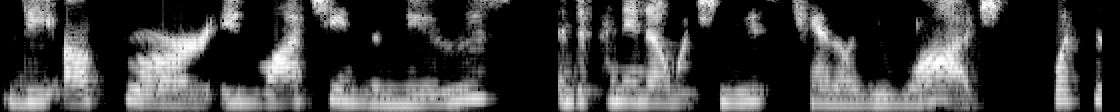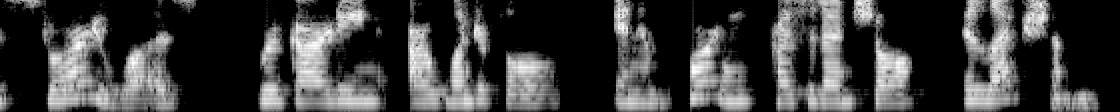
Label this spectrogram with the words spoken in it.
the uproar in watching the news and depending on which news channel you watched, what the story was regarding our wonderful and important presidential election.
